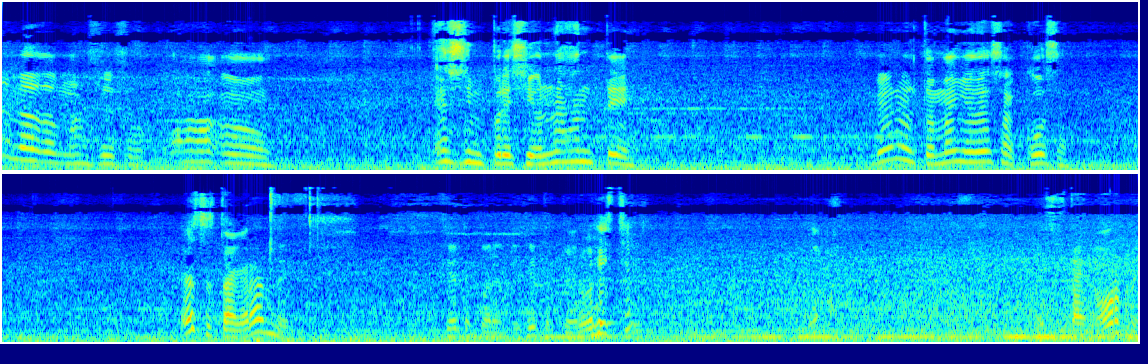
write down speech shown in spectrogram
No nada más eso. Es impresionante. Vean el tamaño de esa cosa. Este está grande. 747, pero este. Este está enorme.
